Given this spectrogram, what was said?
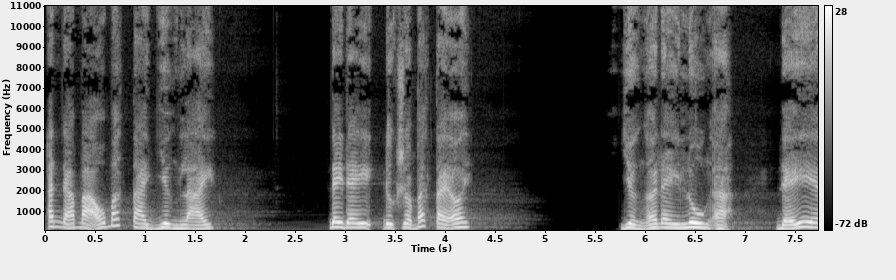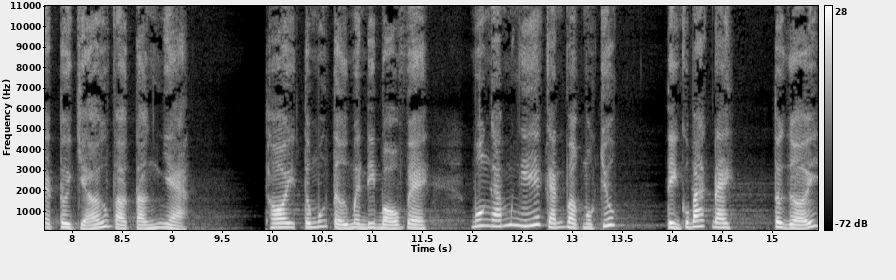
anh đã bảo bác Tài dừng lại. Đây đây, được rồi bác Tài ơi. Dừng ở đây luôn à, để tôi chở vào tận nhà. Thôi, tôi muốn tự mình đi bộ về, muốn ngắm nghía cảnh vật một chút. Tiền của bác đây, tôi gửi.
